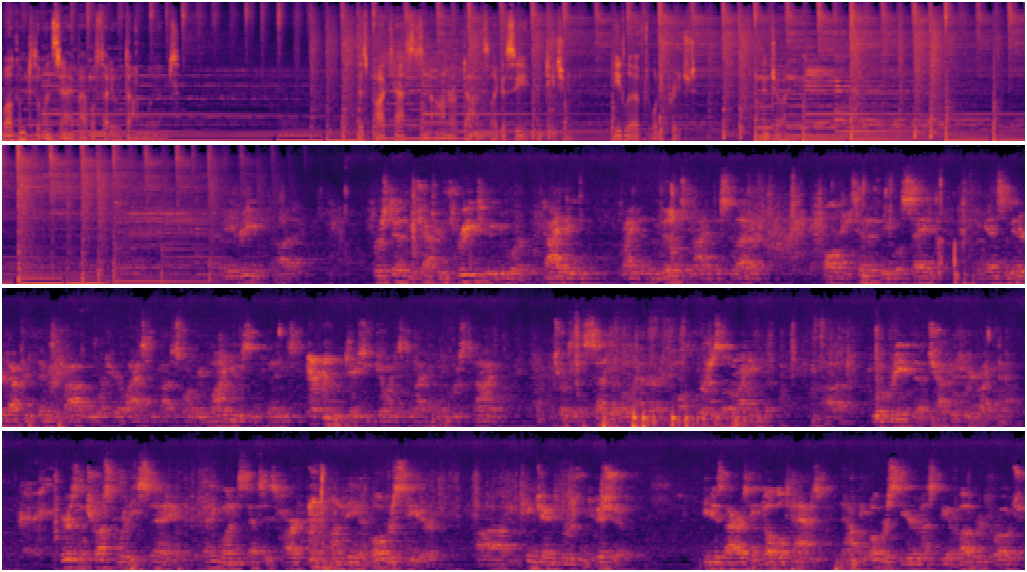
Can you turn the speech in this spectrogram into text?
Welcome to the Wednesday Night Bible Study with Don Williams. This podcast is in honor of Don's legacy and teaching. He lived what he preached. Enjoy. We read uh, 1 Timothy chapter 3 to you. We're diving right in the middle tonight of this letter. Paul to Timothy will say, again, some introductory things about it. We weren't here last week. I just want to remind you of some things in case you joined us tonight for the first time. In terms of the setting of the letter and Paul's purpose of writing, uh, we'll read uh, chapter 3 right now. Here's a trustworthy saying if anyone sets his heart on being an overseer, uh, King James Version bishop, he desires a noble task. Now the overseer must be above reproach,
